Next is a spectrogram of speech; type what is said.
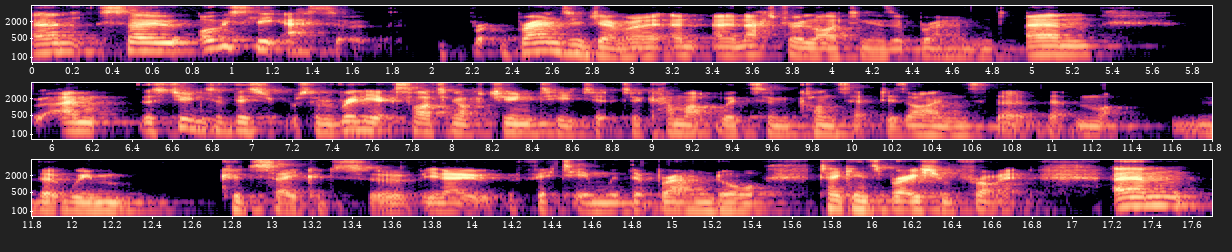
Um, so obviously, as brands in general, and, and Astro Lighting as a brand. Um, um, the students have this sort of really exciting opportunity to, to come up with some concept designs that that that we could say could sort of you know fit in with the brand or take inspiration from it. Um,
